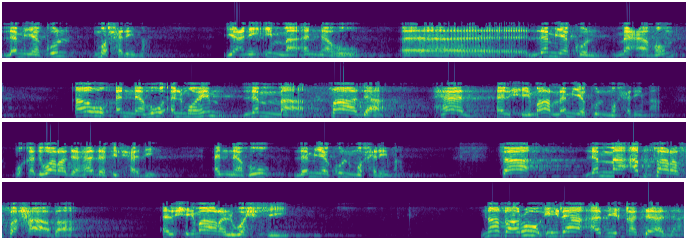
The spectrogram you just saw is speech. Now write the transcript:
لم يكن محرما. يعني إما أنه آه، لم يكن معهم أو أنه المهم لما صاد هذا الحمار لم يكن محرما. وقد ورد هذا في الحديث أنه لم يكن محرما. فلما أبصر الصحابة الحمار الوحشي نظروا إلى أبي قتادة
